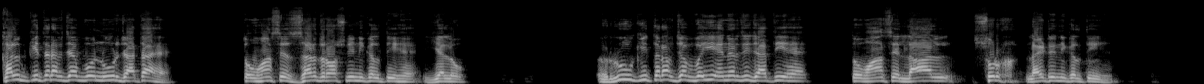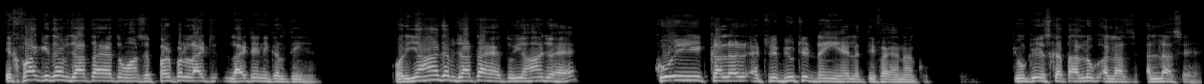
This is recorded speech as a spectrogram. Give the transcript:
قلب کی طرف جب وہ نور جاتا ہے، تو وہاں سے زرد روشنی نکلتی ہے، یلو۔ روح کی طرف جب وہی انرجی جاتی ہے تو وہاں سے لال سرخ لائٹیں نکلتی ہیں۔ اخوا کی طرف جاتا ہے تو وہاں سے پرپل لائٹ، لائٹیں نکلتی ہیں۔ اور یہاں جب جاتا ہے تو یہاں جو ہے کوئی کلر ایٹریبیوٹیڈ نہیں ہے لطیفہ انا کو، کیونکہ اس کا تعلق اللہ سے اللہ سے ہے۔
